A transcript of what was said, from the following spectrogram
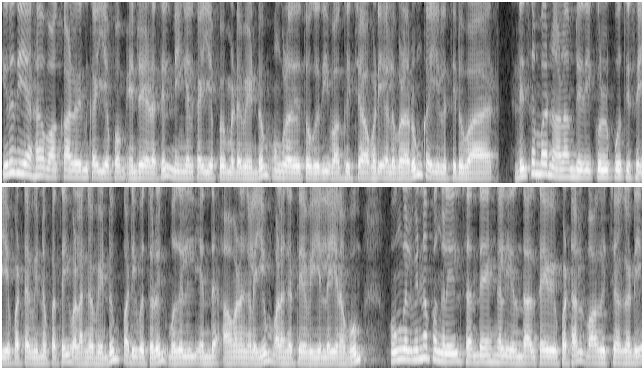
இறுதியாக வாக்காளரின் கையொப்பம் என்ற இடத்தில் நீங்கள் கையொப்பமிட வேண்டும். உங்களது தொகுதி வாக்குச்சாவடி அலுவலரும் கையெழுத்திடுவார். டிசம்பர் நாலாம் தேதிக்குள் பூர்த்தி செய்யப்பட்ட விண்ணப்பத்தை வழங்க வேண்டும். படிவத்துடன் முதலில் எந்த ஆவணங்களையும் வழங்க தேவையில்லை எனவும் உங்கள் விண்ணப்பங்களில் சந்தேகங்கள் இருந்தால் தேவைப்பட்டால் வாக்குச்சாவடி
